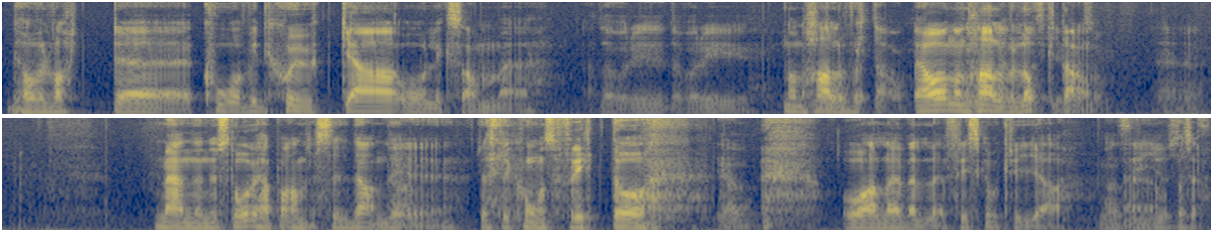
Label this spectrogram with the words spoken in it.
det har väl varit eh, covid-sjuka och liksom eh, Ja, det har varit, det har varit någon halv, lockdown. ja någon man halv lockdown. som. Eh, Men nu står vi här på andra sidan. Det Ja. är restriktionsfritt och, Ja, och alla är väl friska och krya. man ser Eh, ljuset.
